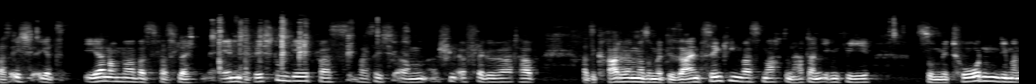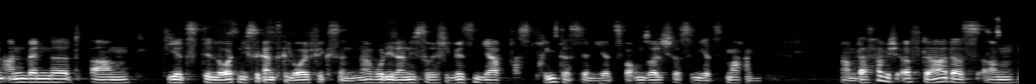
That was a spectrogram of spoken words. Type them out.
was ich jetzt eher nochmal, was, was vielleicht in eine ähnliche Richtung geht, was, was ich ähm, schon öfter gehört habe. Also gerade wenn man so mit Design Thinking was macht und hat dann irgendwie so Methoden, die man anwendet, ähm, die jetzt den Leuten nicht so ganz geläufig sind, ne? wo die dann nicht so richtig wissen, ja, was bringt das denn jetzt? Warum soll ich das denn jetzt machen? Ähm, das habe ich öfter, dass, ähm,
